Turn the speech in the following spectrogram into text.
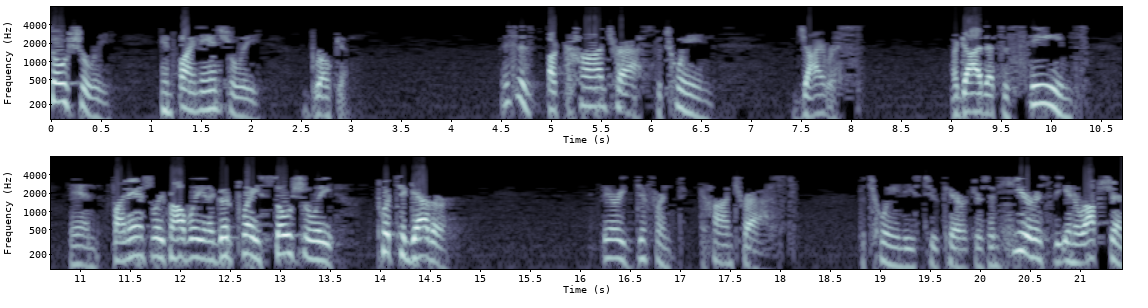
socially, and financially broken. This is a contrast between Jairus, a guy that's esteemed and financially probably in a good place, socially put together. Very different contrast between these two characters. And here is the interruption.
